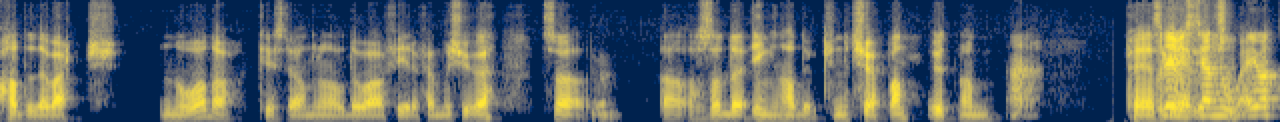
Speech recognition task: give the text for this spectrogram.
hadde det vært nå, da, Cristiano Ronaldo var 4-25, så Mm. altså det, ingen hadde jo kunnet kjøpe han utenom Nei. PSG. Og det vi ser nå, Liksom. er jo at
